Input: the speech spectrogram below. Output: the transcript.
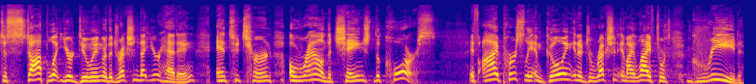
to stop what you're doing or the direction that you're heading, and to turn around, to change the course. If I personally am going in a direction in my life towards greed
